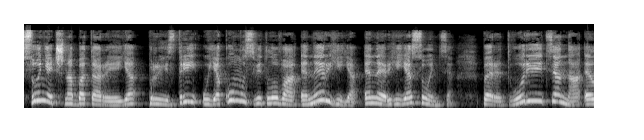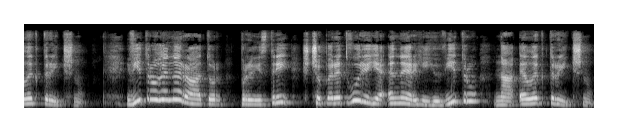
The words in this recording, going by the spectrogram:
Сонячна батарея пристрій, у якому світлова енергія, енергія сонця, перетворюється на електричну. Вітрогенератор пристрій, що перетворює енергію вітру на електричну.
